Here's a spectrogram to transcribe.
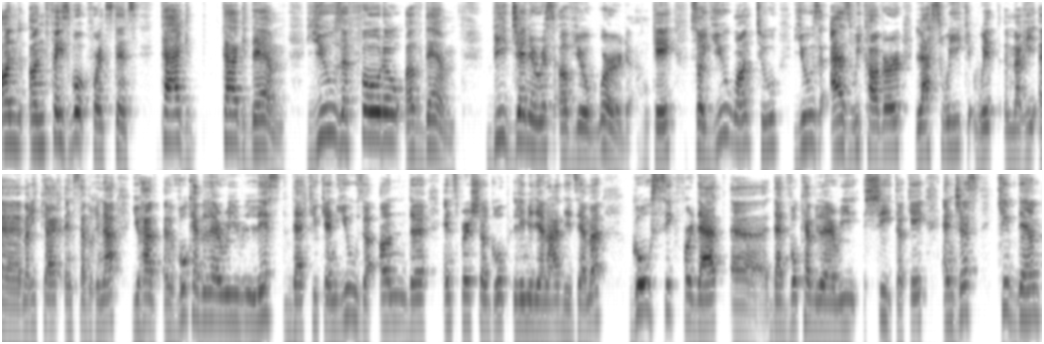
On, on Facebook, for instance, tag tag them use a photo of them be generous of your word okay? So you want to use as we cover last week with marie uh, marie pierre and sabrina you have a vocabulary list that you can use on the inspirational group les millionnaires des diamants go seek for that uh, that vocabulary sheet okay? And just keep them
